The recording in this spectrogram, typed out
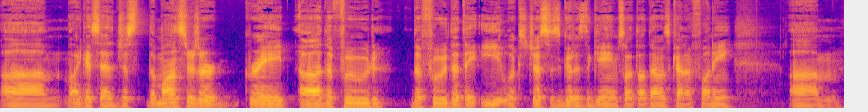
Um, like I said, just the monsters are great. Uh, the food, the food that they eat looks just as good as the game, so I thought that was kind of funny. Um,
